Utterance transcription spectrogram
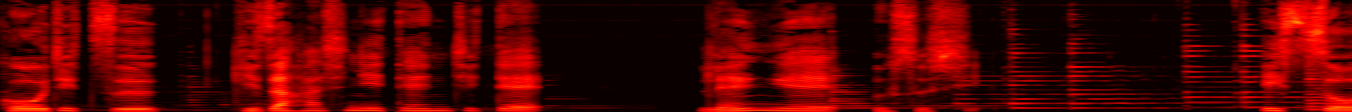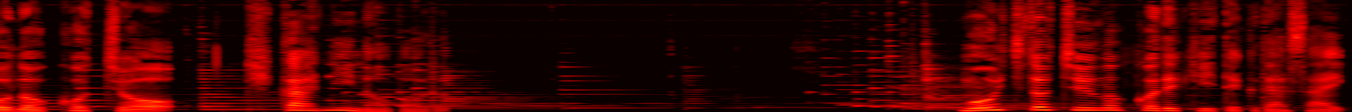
後日木座橋に転じて蓮英薄し。一層の胡蝶帰化に登る。もう一度中国語で聞いてください。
